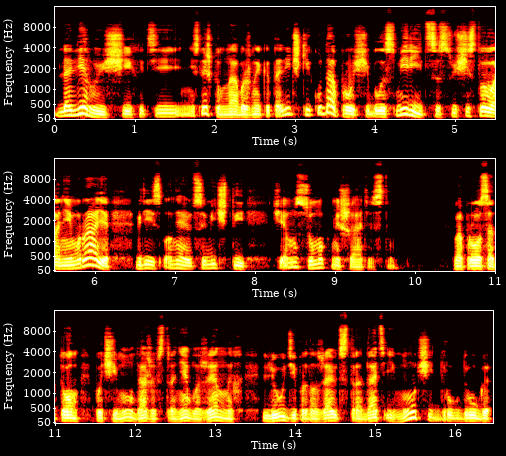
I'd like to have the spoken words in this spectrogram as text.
Для верующей, хоть и не слишком набожной католички, куда проще было смириться с существованием рая, где исполняются мечты, чем с умопомешательством. Вопрос о том, почему даже в стране блаженных люди продолжают страдать и мучить друг друга,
